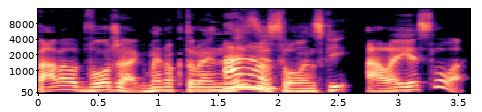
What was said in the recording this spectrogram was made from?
Pavel Dvořák, meno, ktoré neznie Ano. slovensky, ale je Slovak.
